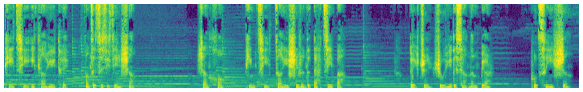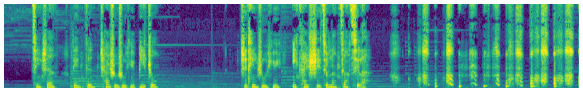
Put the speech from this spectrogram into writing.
提起一条玉腿放在自己肩上，然后挺起早已湿润的大鸡巴，对准如玉的小嫩边儿，噗呲一声，竟然连根插入如玉逼中。只听如玉一开始就浪叫起来。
